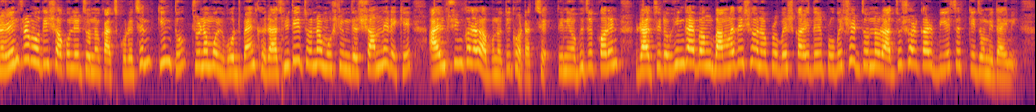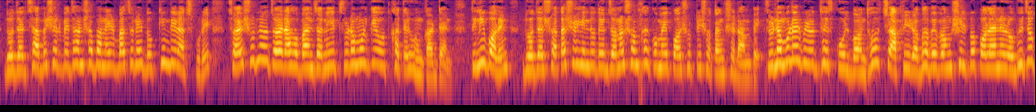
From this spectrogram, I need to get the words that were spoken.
নরেন্দ্র মোদী সকলের জন্য কাজ করেছেন, কিন্তু তৃণমূল ভোট ব্যাংক রাজনীতির জন্য মুসলিমদের সামনে রেখে আইন শৃঙ্খলার অবনতি ঘটাচ্ছে। তিনি অভিযোগ করেন, রাজ্যে রোহিঙ্গা এবং বাংলাদেশি অনুপ্রবেশকারীদের প্রবেশের জন্য রাজ্য সরকার বিএসএফকে জমি দেয়নি। দু হাজার ছাব্বিশের বিধানসভা নির্বাচনে দক্ষিণ দিনাজপুরে ছয় শূন্য জয়ের আহ্বান জানিয়ে তৃণমূলকে উৎখাতের হুঙ্কার দেন। তিনি বলেন দু হিন্দুদের জনসংখ্যা কমে পঁয়ষট্টি শতাংশে নামবে। তৃণমূলের বিরুদ্ধে স্কুল বন্ধ, চাকরির অভাব এবং শিল্প পলায়নের অভিযোগ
